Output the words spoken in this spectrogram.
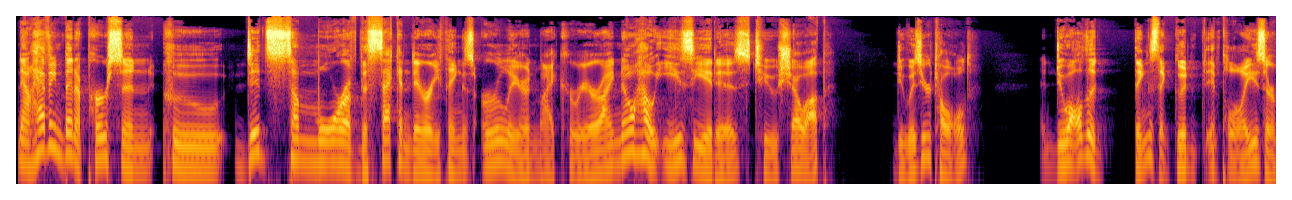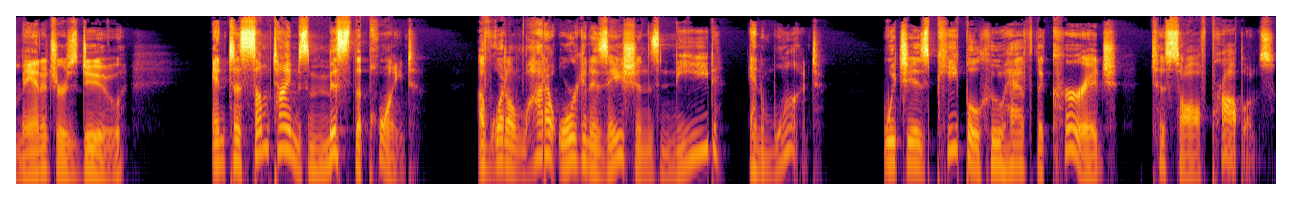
Now, having been a person who did some more of the secondary things earlier in my career, I know how easy it is to show up, do as you're told, do all the things that good employees or managers do, and to sometimes miss the point of what a lot of organizations need and want, which is people who have the courage to solve problems.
